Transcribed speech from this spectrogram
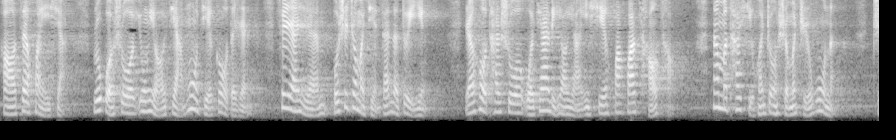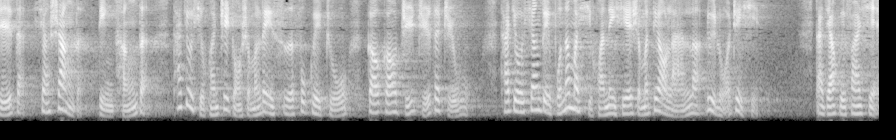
好，再换一下。如果说拥有甲木结构的人，虽然人不是这么简单的对应，然后他说我家里要养一些花花草草，那么他喜欢种什么植物呢？直的、向上的、顶层的，他就喜欢这种什么类似富贵竹、高高直直的植物，他就相对不那么喜欢那些什么吊兰了、绿萝这些。大家会发现，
